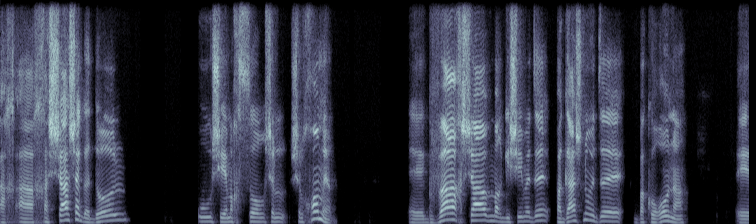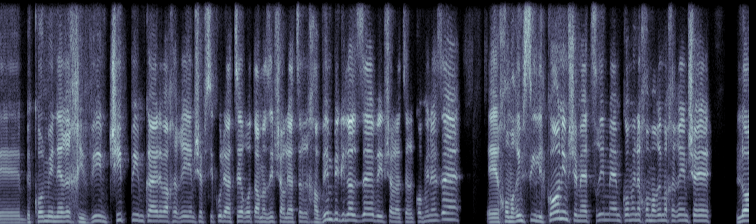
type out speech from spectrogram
החשש הגדול הוא שיהיה מחסור של, של חומר. אה, כבר עכשיו מרגישים את זה, פגשנו את זה בקורונה, אה, בכל מיני רכיבים, צ'יפים כאלה ואחרים, שהפסיקו לייצר אותם, אז אי אפשר לייצר רכבים בגלל זה, ואי אפשר לייצר כל מיני זה, חומרים סיליקונים שמייצרים מהם כל מיני חומרים אחרים שלא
